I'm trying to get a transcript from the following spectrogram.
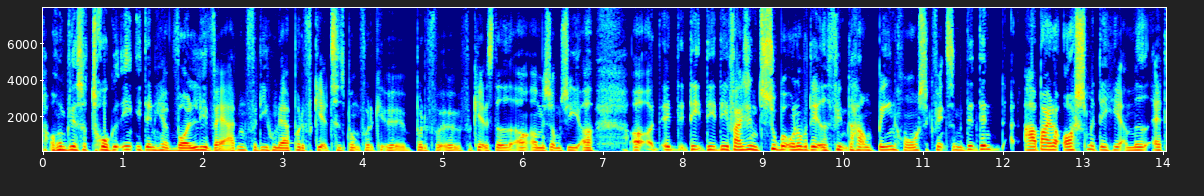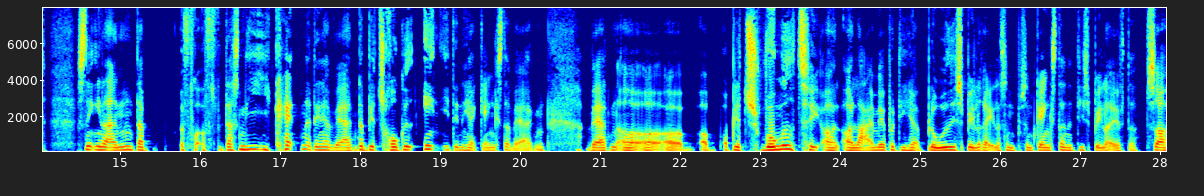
Og hun bliver så trukket ind i den her voldelige verden, fordi hun er på det forkerte tidspunkt for det, øh, på det for, øh, forkerte sted, og, om så må sige. Og, og det, det, det er faktisk en super undervurderet film, der har nogle benhårde sekvenser, men den, den arbejder også med det her med, at sådan en eller anden, der der er sådan lige i kanten af den her verden, der bliver trukket ind i den her gangsterverden verden, og, og, og, og, og bliver tvunget til at, at lege med på de her blodige spilleregler, som, som gangsterne de spiller efter. Så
